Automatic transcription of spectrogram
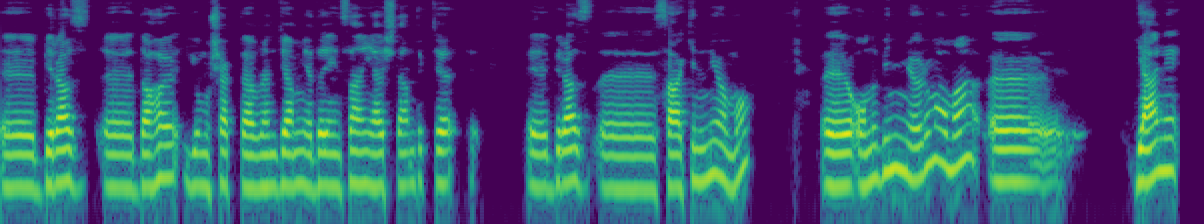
e, biraz e, daha yumuşak davranacağım ya da insan yaşlandıkça e, biraz e, sakinliyor mu? E, onu bilmiyorum ama e, yani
